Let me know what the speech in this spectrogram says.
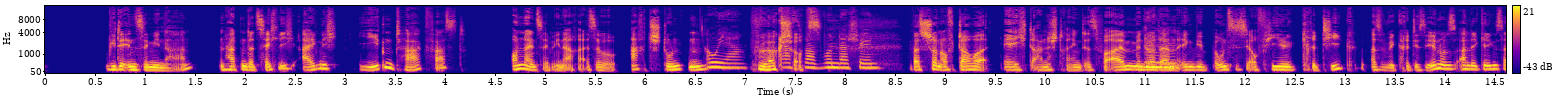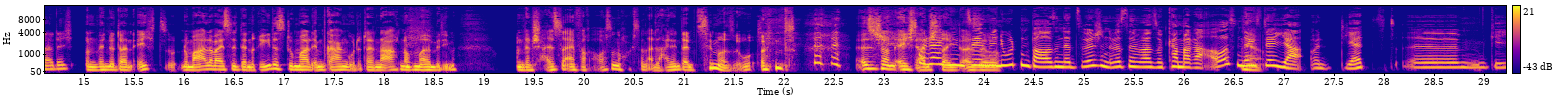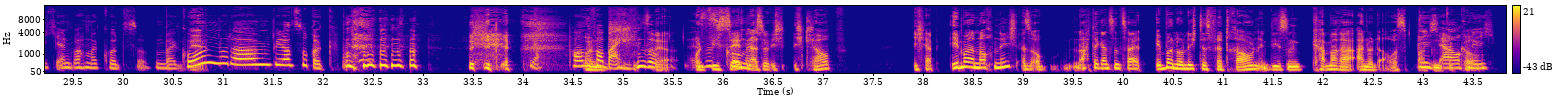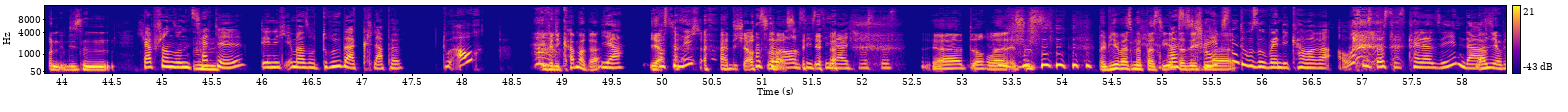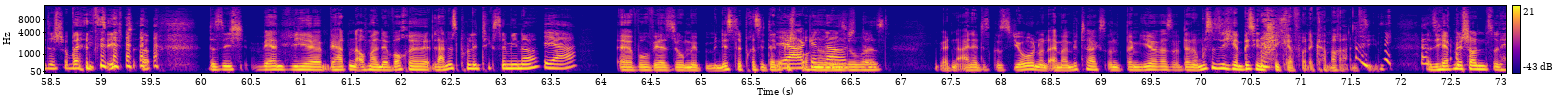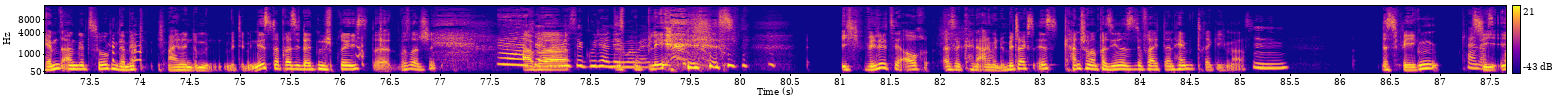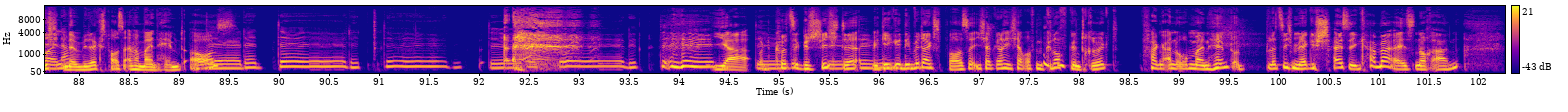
wieder in Seminaren und hatten tatsächlich eigentlich jeden Tag fast Online-Seminare, also acht Stunden Oh ja. Workshops, Das war wunderschön. was schon auf Dauer echt anstrengend ist. Vor allem, wenn du Mhm. dann irgendwie, bei uns ist ja auch viel Kritik, also wir kritisieren uns alle gegenseitig und wenn du dann echt, so, normalerweise dann redest du mal im Gang oder danach nochmal mit ihm und dann schaltest du einfach aus und hockst dann allein in deinem Zimmer so und es ist schon echt Und dann anstrengend. in zehn Also, Minuten Pausen dazwischen ist immer so Kamera aus und Ja. denkst dir, ja, und jetzt ähm, gehe ich einfach mal kurz auf den Balkon oder wieder zurück. ja, Pause Und- vorbei. So, ja. Und wie selten, also ich, ich glaube, ich habe immer noch nicht, also ob, nach der ganzen Zeit, immer noch nicht das Vertrauen in diesen Kamera an- und aus Ich auch bekommen. nicht. Und in diesen, Ich habe schon so einen Mhm. Zettel, den ich immer so drüber klappe. Du auch? über die Kamera? Ja. Ja. Hast du nicht? Hatte ich auch Hast du sowas. auch, siehst du, ja. ja, ich wusste es. Ja, doch, weil es ist, bei mir war es mal passiert, Was dass ich treibst mal, denn du so, wenn die Kamera aus ist, dass das keiner sehen darf? weiß nicht, ob ich das schon mal erzählt habe, dass ich, während wir, wir hatten auch mal eine Woche Landespolitik-Seminar, Ja, äh, wo wir so mit Ministerpräsidenten Ja, gesprochen genau, haben und sowas. Wir hatten eine Diskussion und einmal mittags und bei mir war so, dann musste sich ein bisschen schicker vor der Kamera anziehen. Also ich habe mir schon so ein Hemd angezogen, damit, ich meine, wenn du mit dem Ministerpräsidenten sprichst, äh, muss man schick. ja ich Aber mich so gut an den Das Moment. Problem ist, ich will jetzt ja auch, also keine Ahnung, wenn du mittags isst, kann schon mal passieren, dass du vielleicht dein Hemd dreckig machst. Mhm. Deswegen ziehe ich in der Mittagspause einfach mein Hemd aus. Ja, und kurze Geschichte. Wir gehen in die Mittagspause. Ich habe gedacht, ich habe auf den Knopf gedrückt, fange an oben mein Hemd und plötzlich merke ich, scheiße, die Kamera ist noch an.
